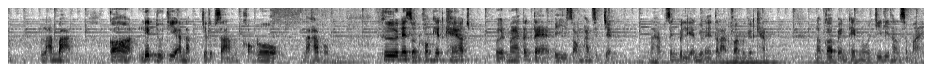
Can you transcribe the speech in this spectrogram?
1,463 ล้านบาท ก็ลิดอยู่ที่อันดับ 73 ของโลกนะครับผม คือในส่วนของ Headcash เปิดมาตั้งแต่ปี 2017 นะครับ ซึ่งเป็นเหรียญอยู่ในตลาด CoinMarketCap แล้วก็เป็นเทคโนโลยีที่ทันสมัย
